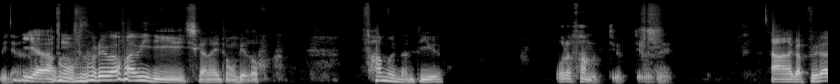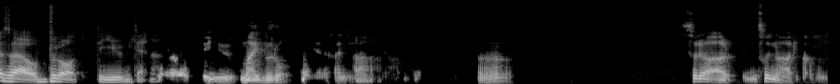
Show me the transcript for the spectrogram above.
みたいな。いや、もうそれはファミリーしかないと思うけど。ファムなんて言う。俺はファムって言ってるね。あ、なんかブラザーをブロって言うみたいな。っていう、マイブローみたいな感じなんだよ。うん。それはある、そういうのはあるかもな。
